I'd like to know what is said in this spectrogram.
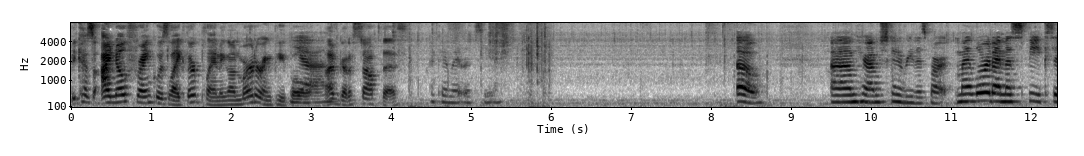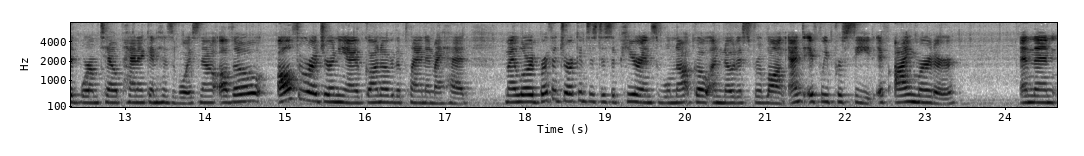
Because I know Frank was like, they're planning on murdering people. Yeah. I've got to stop this. Okay, wait, let's see. Oh. Um, here, I'm just gonna read this part. My lord, I must speak, said Wormtail, panic in his voice now. Although all through our journey I have gone over the plan in my head. My lord, Bertha Jorkins' disappearance will not go unnoticed for long, and if we proceed, if I murder, and then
